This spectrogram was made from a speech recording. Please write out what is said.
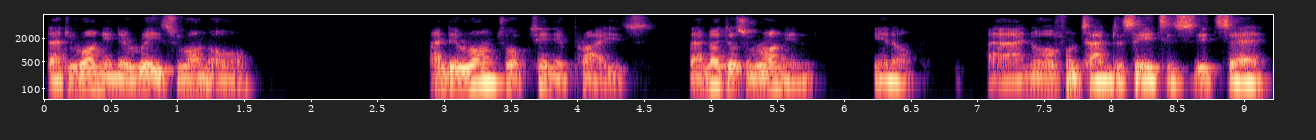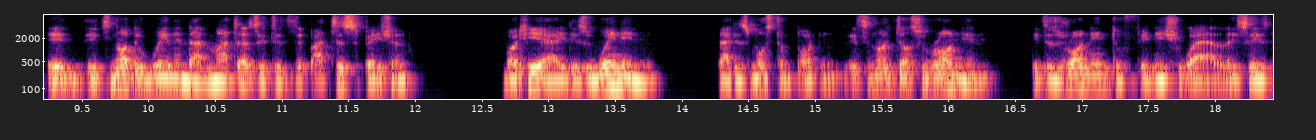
that run in a race run all, and they run to obtain a prize. They're not just running, you know. I know oftentimes they say it is it's uh, it, it's not the winning that matters; it is the participation. But here, it is winning that is most important. It's not just running; it is running to finish well. It says,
